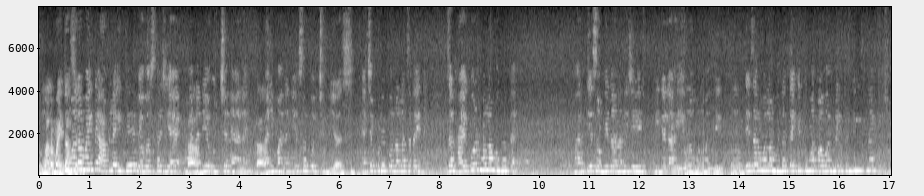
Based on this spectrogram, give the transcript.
तुम्हाला माहीत तुम्हाला असेल माहिती आहे आपल्या इथे व्यवस्था जी आहे माननीय उच्च न्यायालय हा. आणि माननीय सर्वोच्च न्यायालय. यस याच्यापुढे कोणाला जाता येत नाही. जर हायकोर्ट मला म्हणत आहे भारतीय संविधानाने जे दिलेलं आहे एवढं हम्म. मोठं मंदिर हम्म. ते जर मला म्हणत आहे की तुम्हाला पॉवर नाही तर मी नाही करू शकत.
